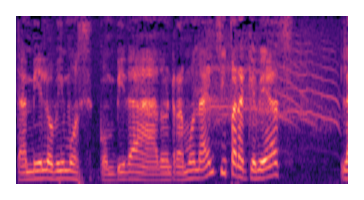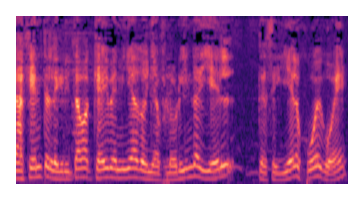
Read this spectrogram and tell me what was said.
también lo vimos con vida a Don Ramón, a él sí para que veas, la gente le gritaba que ahí venía Doña Florinda y él te seguía el juego, ¿eh?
